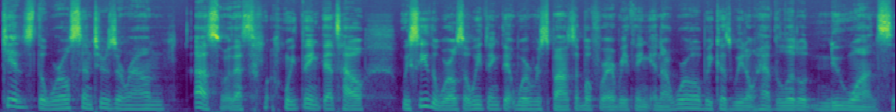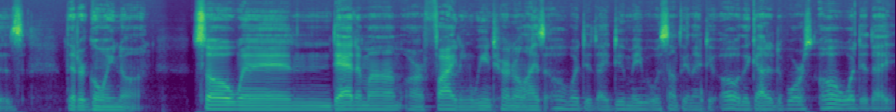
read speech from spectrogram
kids, the world centers around us, or that's we think. That's how we see the world. So we think that we're responsible for everything in our world because we don't have the little nuances that are going on. So when dad and mom are fighting, we internalize, oh, what did I do? Maybe it was something I do. Oh, they got a divorce. Oh, what did I,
